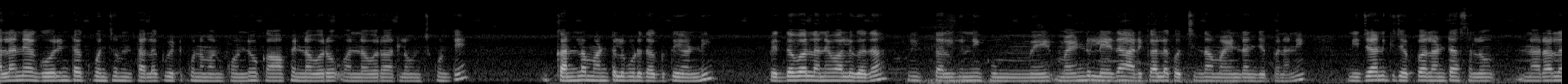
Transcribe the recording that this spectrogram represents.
అలానే ఆ గోరింటాకు కొంచెం తలకు పెట్టుకున్నాం అనుకోండి ఒక half an hour one hour అట్లా ఉంచుకుంటే కండ్ల మంటలు కూడా తగ్గుతాయండి. పెద్దవాళ్ళు అనేవాళ్ళు కదా నీకు తలకి నీకు మైండ్ లేదా అరికాళ్ళకు వచ్చిందా మైండ్ అని చెప్పానని. నిజానికి చెప్పాలంటే అసలు నరాల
